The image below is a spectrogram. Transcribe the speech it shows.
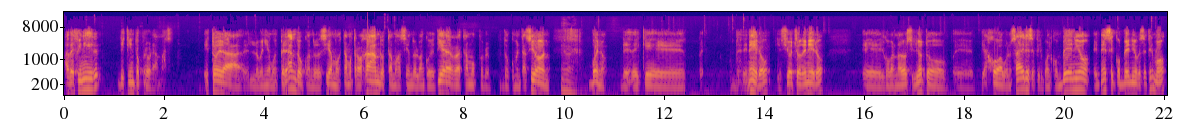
a definir distintos programas. Esto era, lo veníamos esperando cuando decíamos estamos trabajando, estamos haciendo el banco de tierra, estamos documentación. Bueno, desde que desde enero, 18 de enero, eh, el gobernador Silioto eh, viajó a Buenos Aires, se firmó el convenio, en ese convenio que se firmó,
